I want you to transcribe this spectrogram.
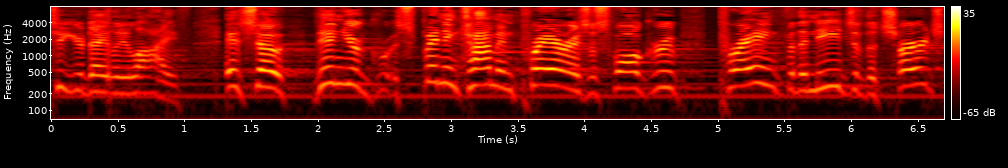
to your daily life. And so then you're spending time in prayer as a small group, praying for the needs of the church,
